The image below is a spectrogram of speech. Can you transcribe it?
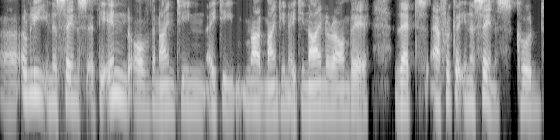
uh, only in a sense at the end of the 1980 1989 around there that africa in a sense could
